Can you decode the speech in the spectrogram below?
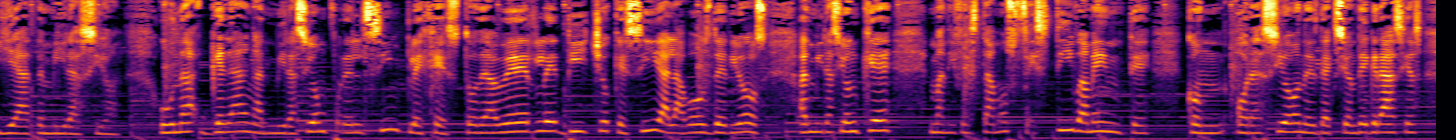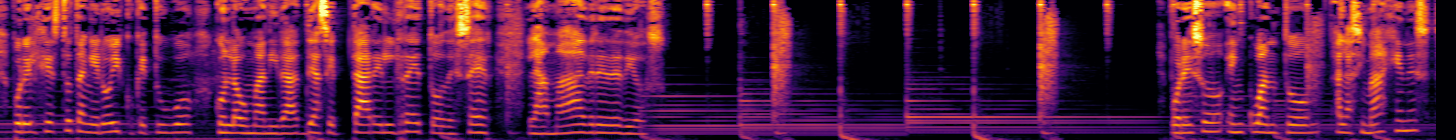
y admiración, una gran admiración por el simple gesto de haberle dicho que sí a la voz de Dios, admiración que manifestamos festivamente con oraciones de acción de gracias por el gesto tan heroico que tuvo con la humanidad de aceptar el reto de ser la Madre de Dios. Por eso, en cuanto a las imágenes,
